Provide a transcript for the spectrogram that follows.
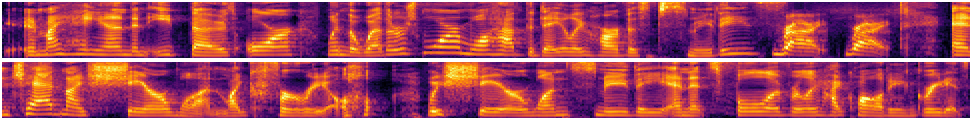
in my hand and eat those. Or when the weather's warm, we'll have the daily harvest smoothies. Right, right. And Chad and I share one, like for real. We share one smoothie, and it's full of really high quality ingredients.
